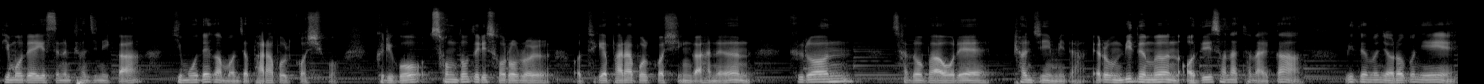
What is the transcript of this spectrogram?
디모데에게 쓰는 편지니까 디모데가 먼저 바라볼 것이고 그리고 성도들이 서로를 어떻게 바라볼 것인가 하는 그런 사도 바울의 편지입니다. 여러분 믿음은 어디서 나타날까? 믿음은 여러분이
